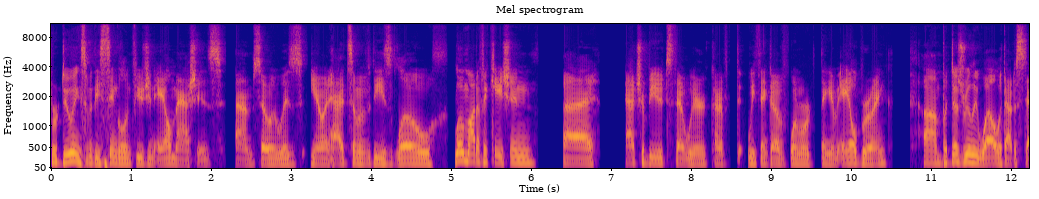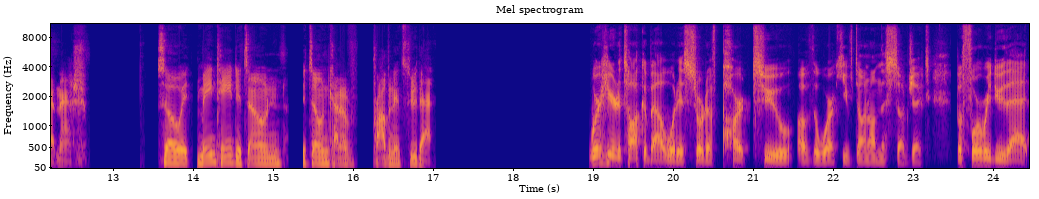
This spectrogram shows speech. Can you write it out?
for doing some of these single infusion ale mashes. Um, so it was you know it had some of these low low modification uh, attributes that we're kind of we think of when we're thinking of ale brewing, um, but does really well without a step mash. So it maintained its own its own kind of provenance through that. We're here to talk about what is sort of part two of the work you've done on this subject. Before we do that,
